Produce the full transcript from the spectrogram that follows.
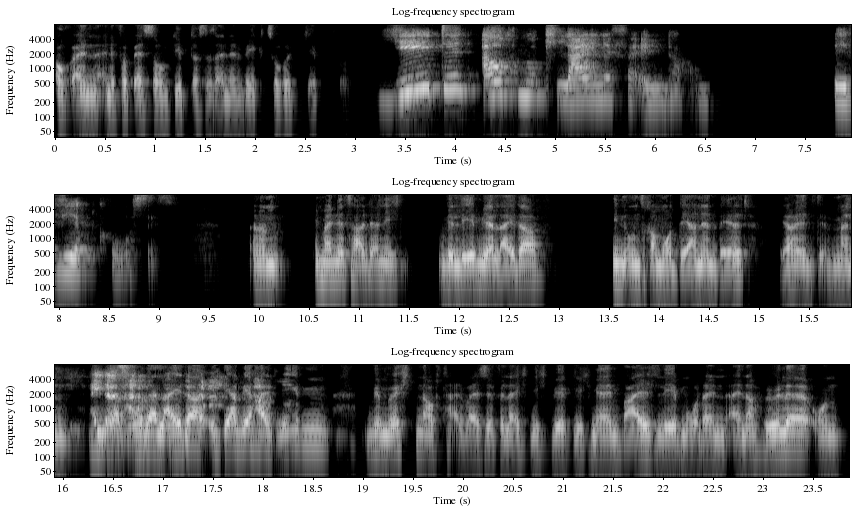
auch ein, eine Verbesserung gibt, dass es einen Weg zurück gibt. Jede, auch nur kleine Veränderung bewirkt Großes. Ähm, ich meine, jetzt hat ja nicht, wir leben ja leider in unserer modernen Welt ja, man, leider, oder leider, in der wir halt leben, wir möchten auch teilweise vielleicht nicht wirklich mehr im Wald leben oder in einer Höhle und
